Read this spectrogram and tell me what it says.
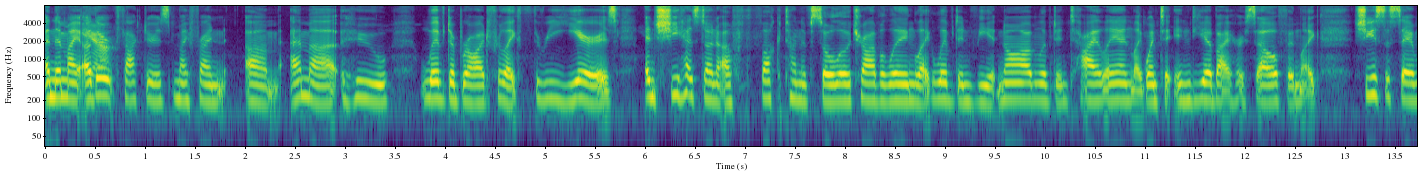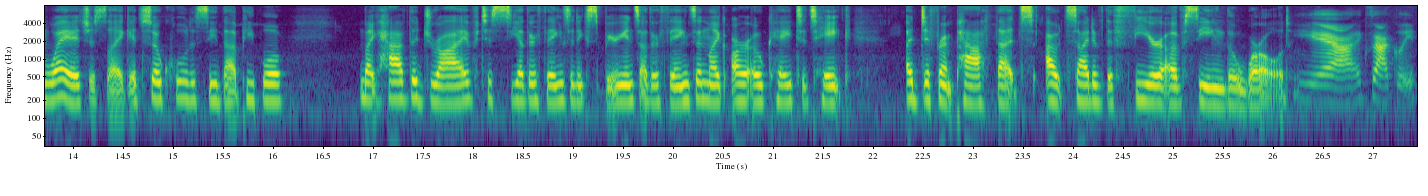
And then my other Yeah. factor is my friend um, Emma, who lived abroad for like three years, and she has done a fuck ton of solo traveling. Like lived in Vietnam, lived in Thailand, like went to India by herself, and like she's the same way. It's just like it's so cool to see that people like have the drive to see other things and experience other things, and like are okay to take a different path that's outside of the fear of seeing the world. Yeah, exactly.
